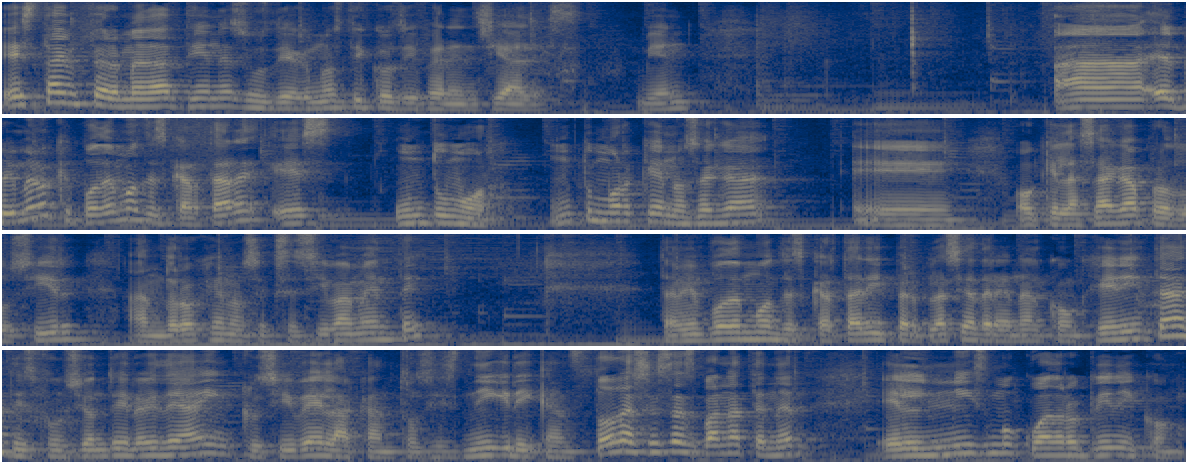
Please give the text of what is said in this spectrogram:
Esta enfermedad tiene sus diagnósticos diferenciales. Bien, Ah, el primero que podemos descartar es un tumor. Un tumor que nos haga eh, o que las haga producir andrógenos excesivamente. También podemos descartar hiperplasia adrenal congénita, disfunción tiroidea, inclusive la acantosis nigricans. Todas esas van a tener el mismo cuadro clínico,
